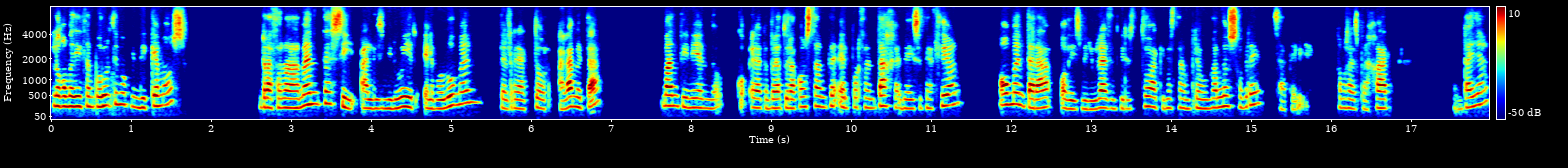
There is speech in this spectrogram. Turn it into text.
Luego me dicen por último que indiquemos razonadamente si al disminuir el volumen del reactor a la mitad, manteniendo la temperatura constante, el porcentaje de disociación aumentará o disminuirá. Es decir, esto aquí me están preguntando sobre satélite. Vamos a despejar la pantalla.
